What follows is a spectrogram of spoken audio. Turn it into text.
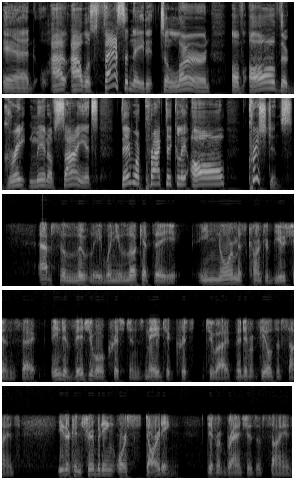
and I, I was fascinated to learn of all the great men of science. They were practically all Christians. Absolutely. When you look at the enormous contributions that individual Christians made to Chris, to uh, the different fields of science, either contributing or starting different branches of science,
